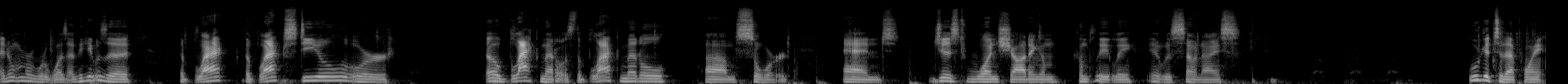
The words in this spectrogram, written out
I don't remember what it was. I think it was a the black the black steel or oh black metal. It's the black metal um, sword, and just one shotting them completely. It was so nice. We'll get to that point.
